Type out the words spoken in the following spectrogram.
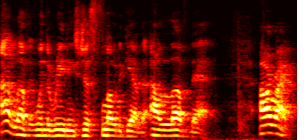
I love it when the readings just flow together. I love that. All right.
